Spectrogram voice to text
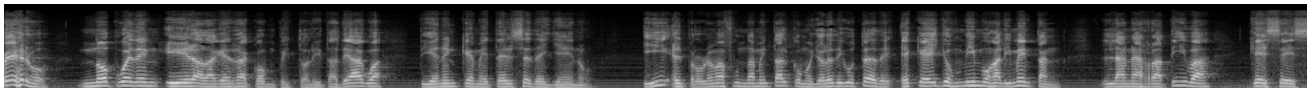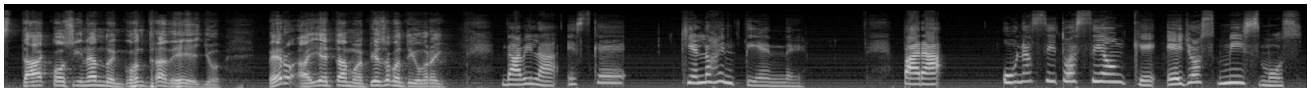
pero no pueden ir a la guerra con pistolitas de agua. Tienen que meterse de lleno y el problema fundamental, como yo les digo a ustedes, es que ellos mismos alimentan la narrativa que se está cocinando en contra de ellos. Pero ahí estamos. Empiezo contigo, Bray. Dávila, es que, ¿quién los entiende? Para una situación que ellos mismos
